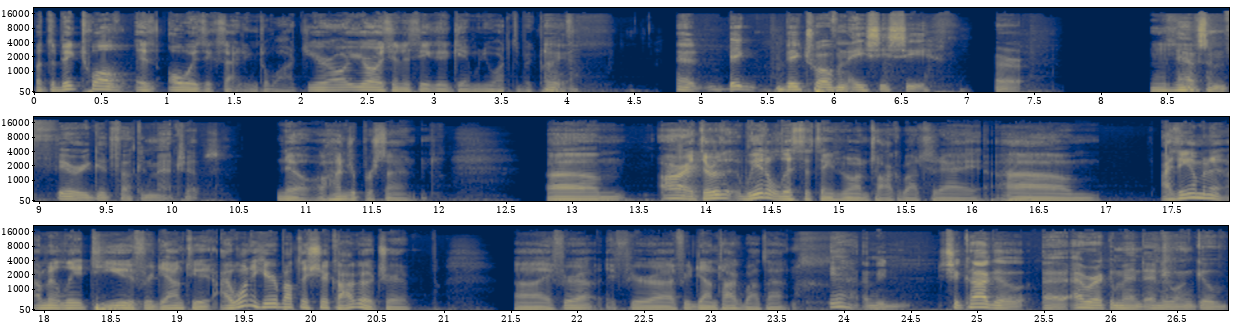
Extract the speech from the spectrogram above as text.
But the Big Twelve is always exciting to watch. You're you're always going to see a good game when you watch the Big Oh, Twelve. yeah. Uh, Big Big Twelve and ACC are Mhm. have some very good fucking matchups. No, hundred percent. Um. All right, there we had a list of things we want to talk about today. Um, I think I'm gonna I'm gonna it to you if you're down to it. I want to hear about the Chicago trip. Uh, if you're if you're uh, if you're down to talk about that. Yeah, I mean Chicago. Uh, I recommend anyone go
